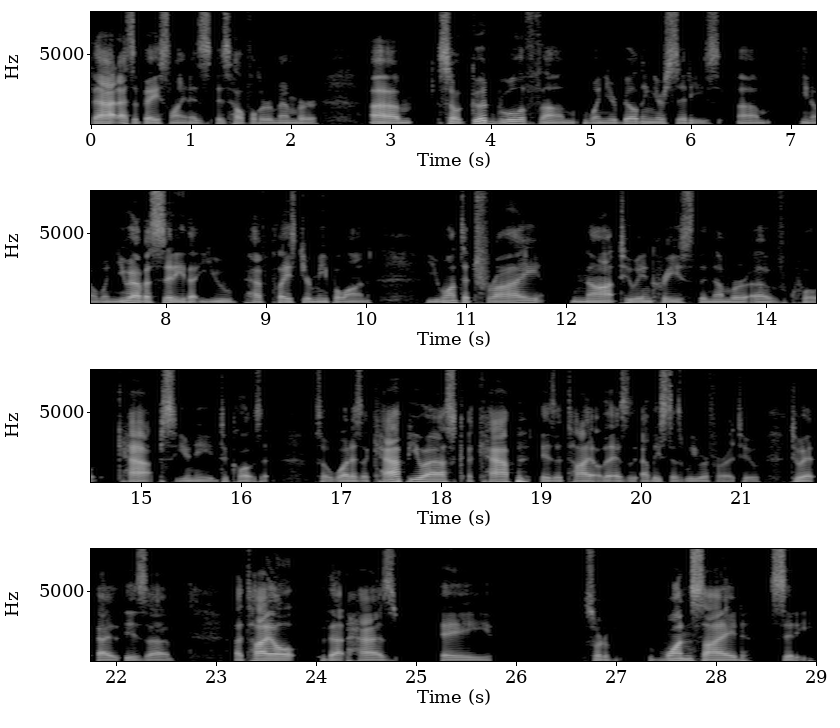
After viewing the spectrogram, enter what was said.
that as a baseline is is helpful to remember. Um, so a good rule of thumb when you're building your cities, um, you know, when you have a city that you have placed your meeple on, you want to try not to increase the number of quote caps you need to close it. So what is a cap? You ask. A cap is a tile, as at least as we refer it to to it uh, is a a tile that has a sort of one side city,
